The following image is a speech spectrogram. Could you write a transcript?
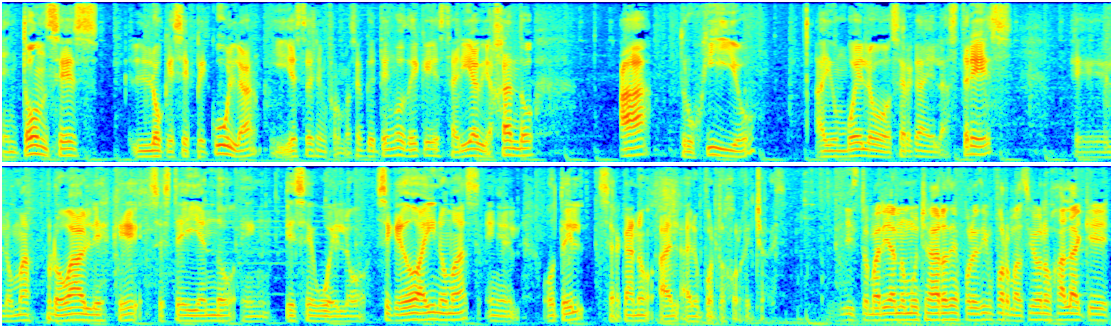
entonces, lo que se especula, y esta es la información que tengo, de que estaría viajando a Trujillo. Hay un vuelo cerca de las 3 eh, lo más probable es que se esté yendo en ese vuelo. Se quedó ahí nomás en el hotel cercano al aeropuerto Jorge Chávez. Listo, Mariano, muchas gracias por esa información. Ojalá que,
